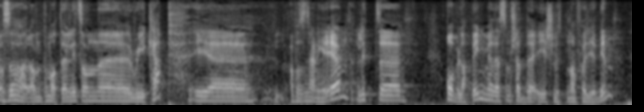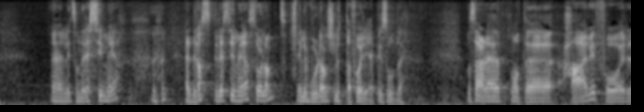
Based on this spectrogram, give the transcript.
Og så har han på en måte en litt sånn uh, recap i uh, Apostelens gjerninger 1. Litt uh, overlapping med det som skjedde i slutten av forrige bind. Uh, litt sånn resymé. Et raskt resymé så langt. Eller hvordan slutta forrige episode. Og så er det på en måte her vi får,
